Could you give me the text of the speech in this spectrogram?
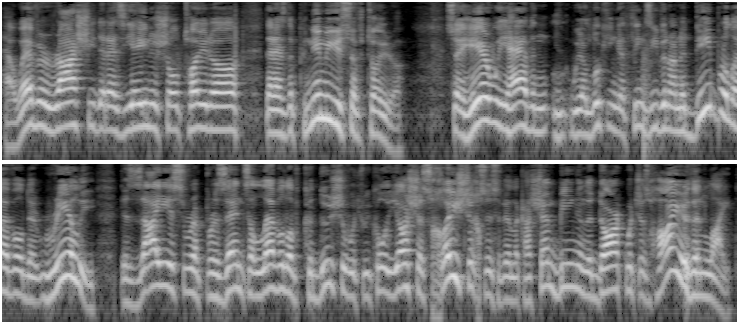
However, Rashi that has Yenushal Torah, that has the Panimius of Torah. So here we have, and we are looking at things even on a deeper level that really the Zayis represents a level of kedusha which we call Yashas Choshech like Hashem being in the dark, which is higher than light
